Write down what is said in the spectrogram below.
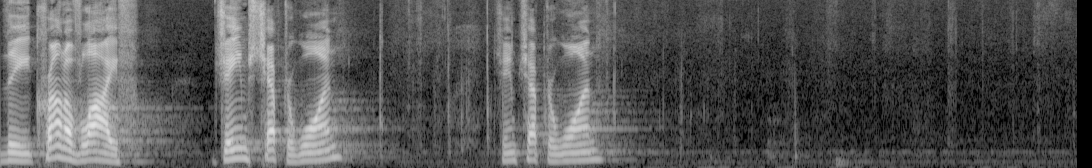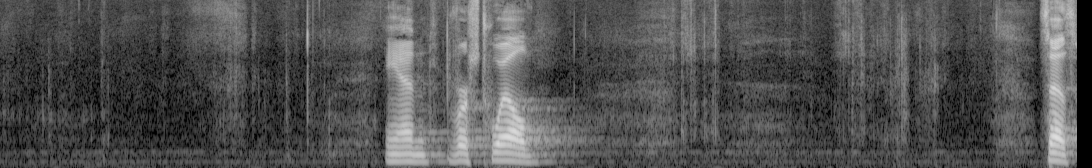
the crown of life, James chapter 1. James chapter 1. And verse 12 says,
